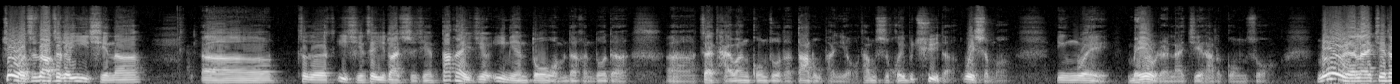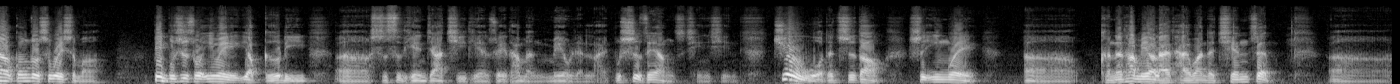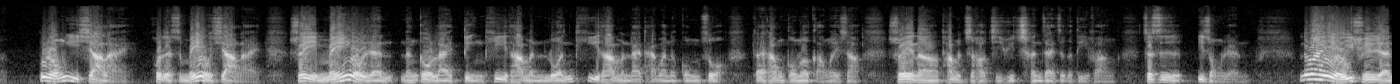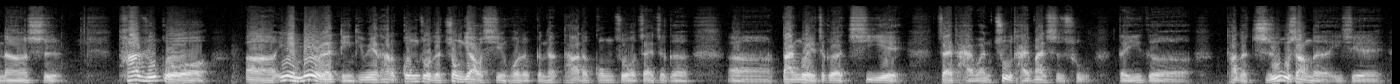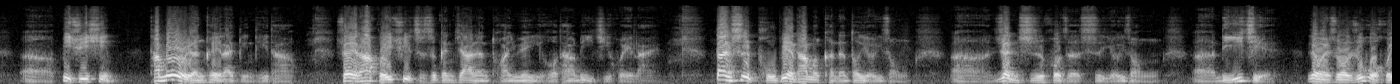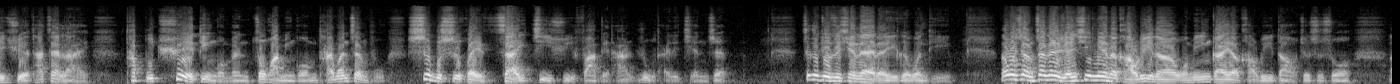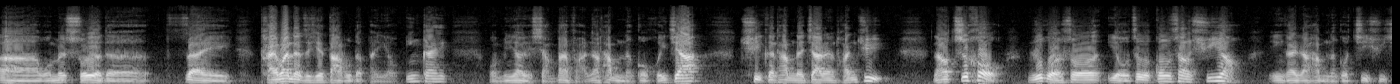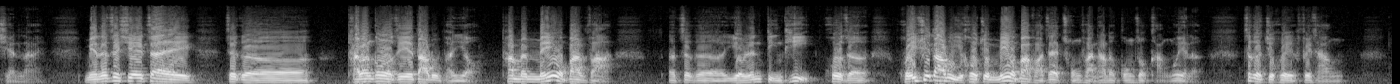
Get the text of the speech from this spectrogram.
就我知道这个疫情呢，呃。这个疫情这一段时间，大概已经有一年多，我们的很多的呃在台湾工作的大陆朋友，他们是回不去的。为什么？因为没有人来接他的工作，没有人来接他的工作是为什么？并不是说因为要隔离呃十四天加七天，所以他们没有人来，不是这样子情形。就我的知道，是因为呃可能他们要来台湾的签证呃不容易下来。或者是没有下来，所以没有人能够来顶替他们、轮替他们来台湾的工作，在他们工作岗位上，所以呢，他们只好继续撑在这个地方。这是一种人。另外有一群人呢，是他如果呃，因为没有人顶替，因为他的工作的重要性，或者跟他他的工作在这个呃单位、这个企业在台湾驻台办事处的一个他的职务上的一些呃必须性。他没有人可以来顶替他，所以他回去只是跟家人团圆以后，他要立即回来。但是普遍他们可能都有一种呃认知，或者是有一种呃理解，认为说如果回去了他再来，他不确定我们中华民国、我们台湾政府是不是会再继续发给他入台的签证。这个就是现在的一个问题。那我想站在人性面的考虑呢，我们应该要考虑到，就是说啊，我们所有的。在台湾的这些大陆的朋友，应该我们要想办法让他们能够回家去跟他们的家人团聚，然后之后如果说有这个工作上需要，应该让他们能够继续前来，免得这些在这个台湾工作这些大陆朋友，他们没有办法，呃，这个有人顶替或者回去大陆以后就没有办法再重返他的工作岗位了，这个就会非常。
